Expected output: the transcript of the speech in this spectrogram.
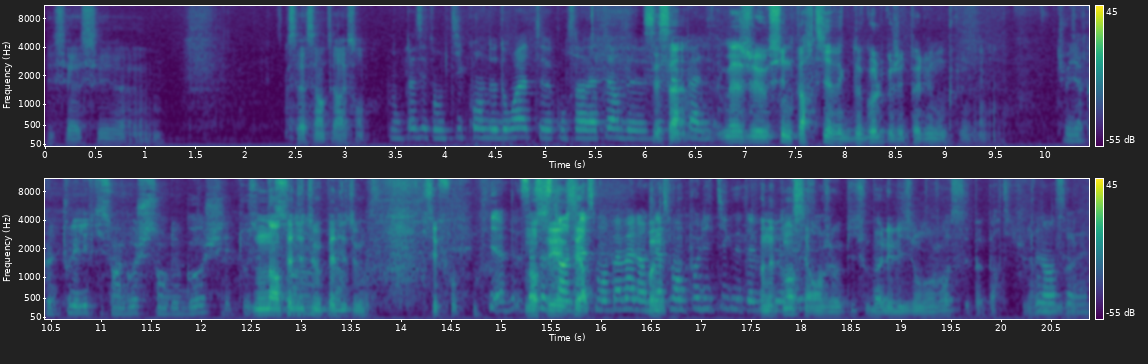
et c'est assez euh, c'est assez intéressant Donc là c'est ton petit coin de droite euh, conservateur de, c'est ça mais j'ai aussi une partie avec De Gaulle que j'ai pas lu non plus mais- Tu veux dire que tous les livres qui sont à gauche sont de gauche et tous non qui pas sont- du tout pas non. du tout c'est faux Ça, Non, ça c'est- serait un classement pas mal, un classement politique de ta honnêtement c'est rangé au pif bah les lésions dangereuses c'est pas particulièrement Non, c'est vrai.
